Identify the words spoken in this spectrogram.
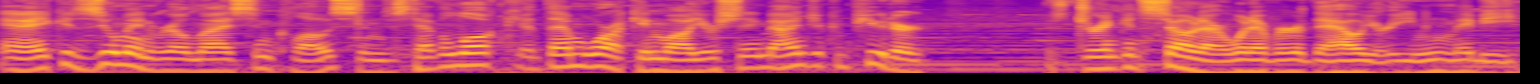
And you can zoom in real nice and close and just have a look at them working while you're sitting behind your computer. Just drinking soda or whatever the hell you're eating. Maybe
